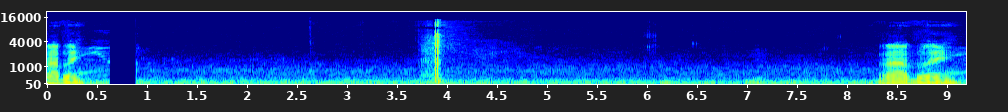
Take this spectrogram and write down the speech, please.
Wobbly. Wobbly.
